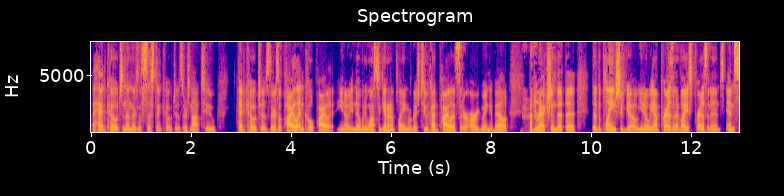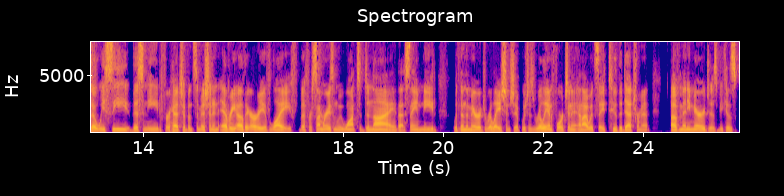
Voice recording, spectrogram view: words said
a head coach and then there's assistant coaches. There's not two head coaches. There's a pilot and co-pilot. You know, nobody wants to get on a plane where there's two head pilots that are arguing about the direction that the that the plane should go. You know, we have president, vice president, and so we see this need for headship and submission in every other area of life. But for some reason, we want to deny that same need within the marriage relationship, which is really unfortunate, and I would say to the detriment of many marriages because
